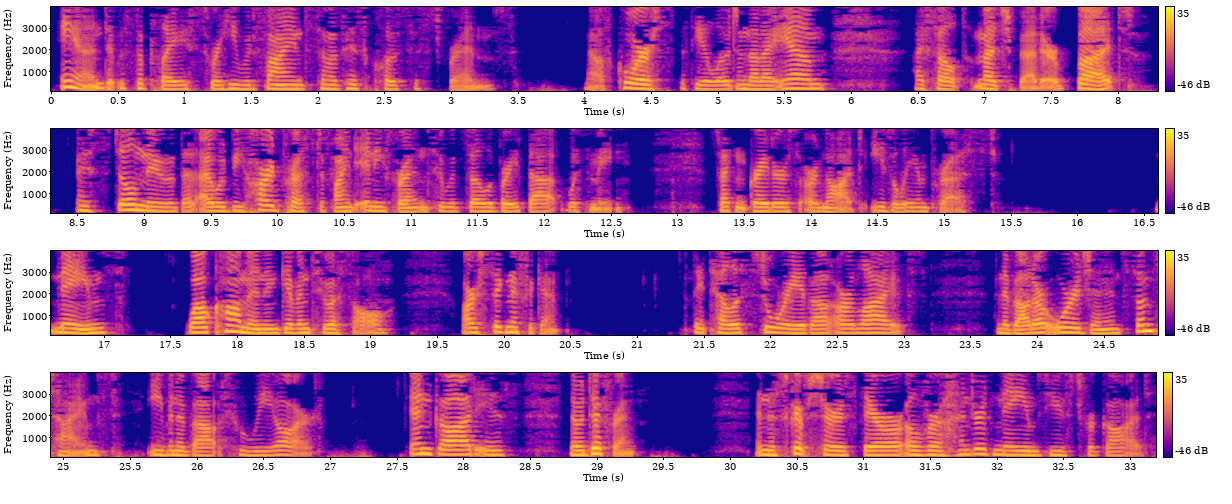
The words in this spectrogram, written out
and it was the place where he would find some of his closest friends. Now, of course, the theologian that I am, I felt much better, but I still knew that I would be hard pressed to find any friends who would celebrate that with me. Second graders are not easily impressed. Names, while common and given to us all, are significant. They tell a story about our lives and about our origin, and sometimes even about who we are. And God is no different. In the scriptures, there are over a hundred names used for God.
